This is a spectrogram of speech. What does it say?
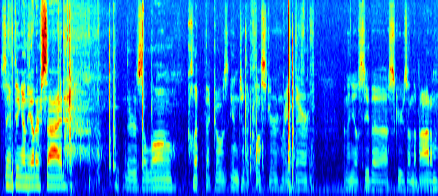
Same thing on the other side. There's a long clip that goes into the cluster right there, and then you'll see the screws on the bottom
